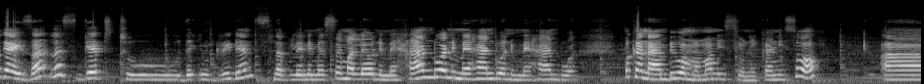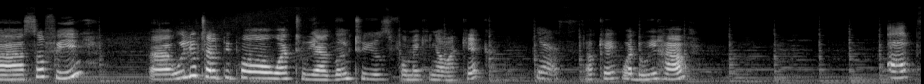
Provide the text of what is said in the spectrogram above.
so guys uh, let's get to the ingredients. Na vile nimesema leo nimehandwa nimehandwa nimehandwa. Mpaka naambiwa mamami sionekani. So uh, sophie uh, will you tell people what we are going to use for making our cake? Yes. okay what do we have? Eggs,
